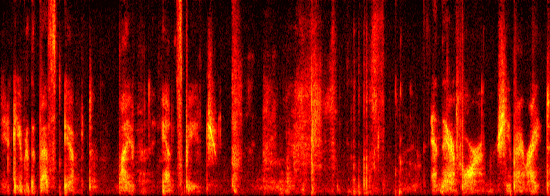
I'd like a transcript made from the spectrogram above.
You gave her the best gift life and speech. And therefore, she by right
